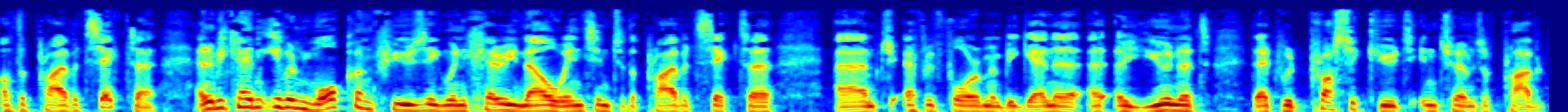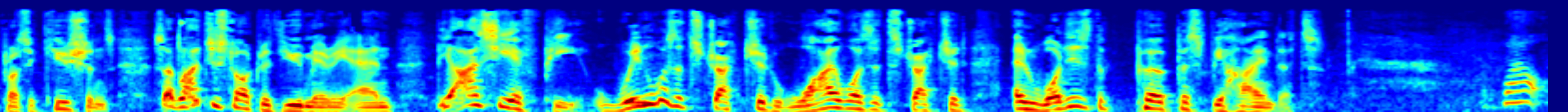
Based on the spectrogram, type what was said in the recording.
of the private sector. And it became even more confusing when Gerrie Nel went into the private sector um, AfriForum and began a, a, a unit that would prosecute in terms of private prosecutions. So I'd like to start with you, Mary Ann. The ICFP. When was it structured? Why was it structured? And what is the purpose behind it? Well,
